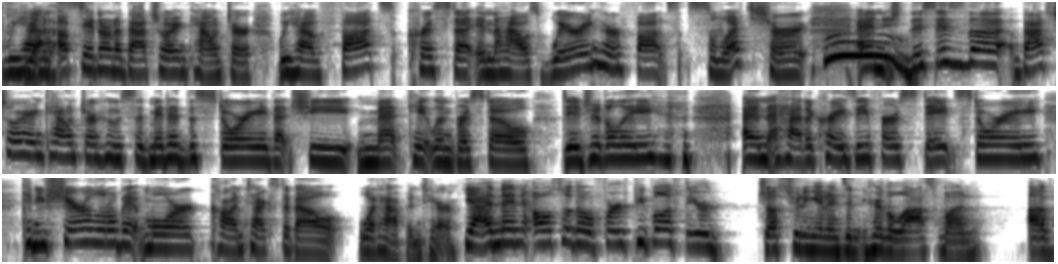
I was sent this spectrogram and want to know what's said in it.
We have Yes. an update on a bachelor encounter. We have Fots Krista in the house wearing her Fots sweatshirt. And this is the bachelor encounter who submitted the story that she met Kaitlyn Bristowe digitally and had a crazy first date story. Can you share a little bit more context about what happened here? Yeah, and then also though, for people if you're just tuning in and didn't hear the last one, a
